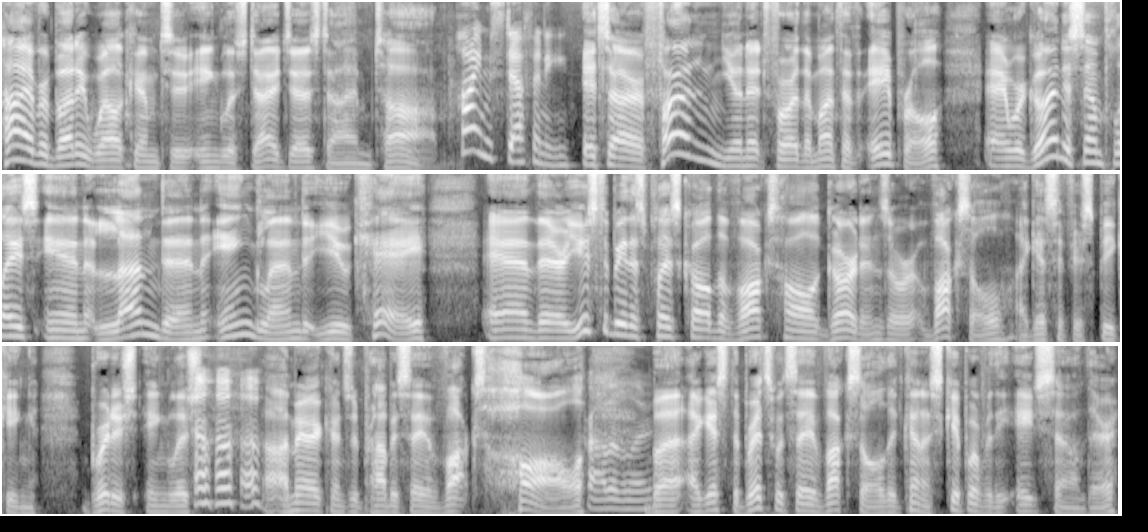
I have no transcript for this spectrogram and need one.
Hi, everybody. Welcome to English Digest. I'm Tom. Hi, I'm Stephanie. It's our fun unit for the month of April, and we're going to someplace in London, England, UK. And there used to be this place called the Vauxhall Gardens, or Vauxhall, I guess if you're speaking British English. uh, Americans would probably say Vauxhall. Probably. But I guess the Brits would say Vauxhall. They'd kind of skip over the H sound there.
